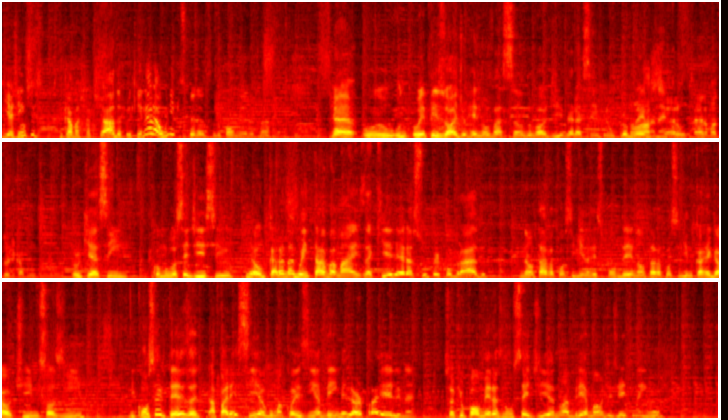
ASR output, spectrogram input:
E, e, a gente ficava chateada porque ele era a única esperança do Palmeiras, né? É, o, o, o episódio renovação do Valdívia era sempre um problema, Nossa, né? Era, era uma dor de cabeça. Porque assim, como você disse, meu, o cara não aguentava mais. Aqui ele era super cobrado não estava conseguindo responder, não estava conseguindo carregar o time sozinho. E com certeza aparecia alguma coisinha bem melhor para ele, né? Só que o Palmeiras não cedia, não abria mão de jeito nenhum.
